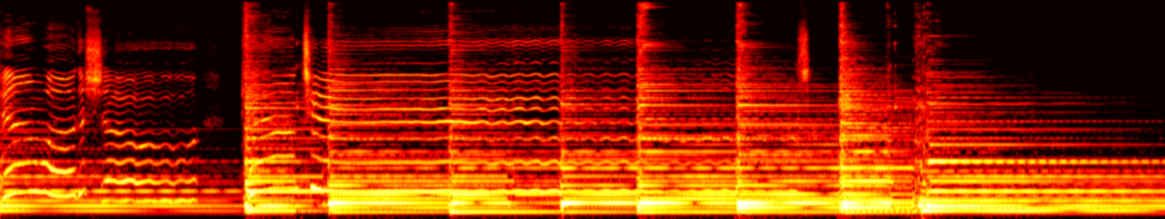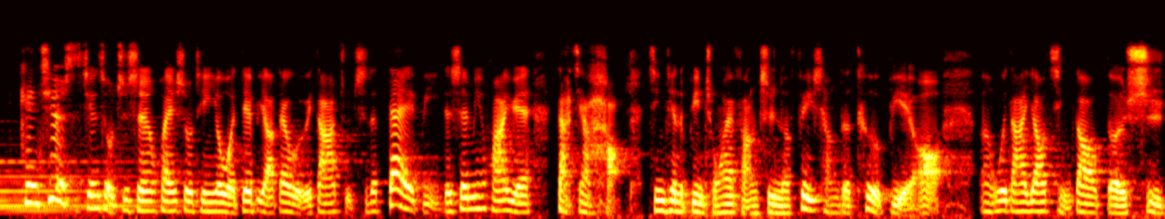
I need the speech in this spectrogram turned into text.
牵我的手。Cheers，牵手之声，欢迎收听由我 Debbie 戴伟为大家主持的黛比的生命花园。大家好，今天的病虫害防治呢，非常的特别哦。嗯，为大家邀请到的是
